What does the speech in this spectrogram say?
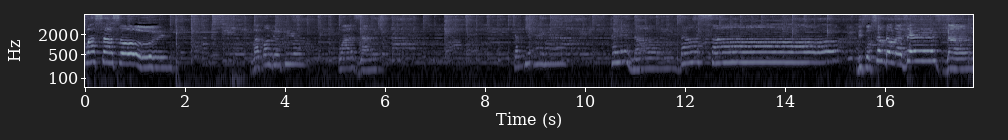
quá xa xôi. Và con đường kia quá dài. Chẳng biết ngày mai thế nào, ra sao. Vì cuộc sống đâu là dễ dàng.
